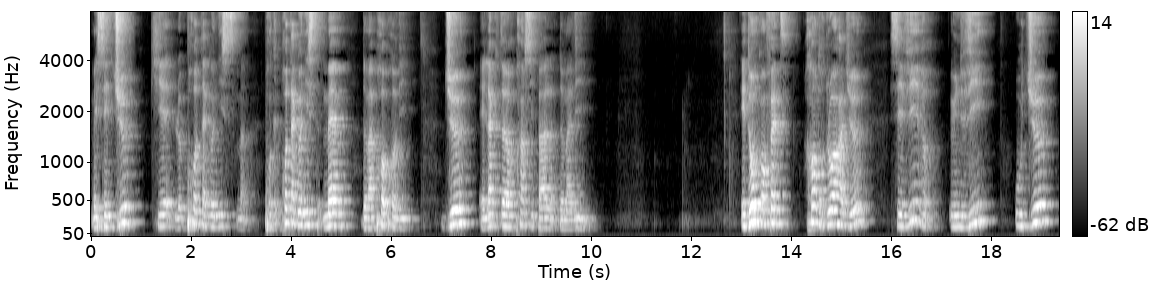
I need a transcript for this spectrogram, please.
mais c'est Dieu qui est le protagoniste même de ma propre vie. Dieu est l'acteur principal de ma vie. Et donc, en fait, rendre gloire à Dieu, c'est vivre une vie où Dieu,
